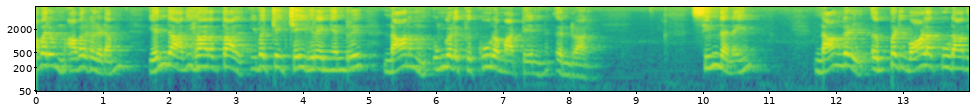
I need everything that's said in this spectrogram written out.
அவரும் அவர்களிடம் எந்த அதிகாரத்தால் இவற்றை செய்கிறேன் என்று நானும் உங்களுக்கு கூற மாட்டேன் என்றார். சிந்தனை நாங்கள் எப்படி வாழக்கூடாது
